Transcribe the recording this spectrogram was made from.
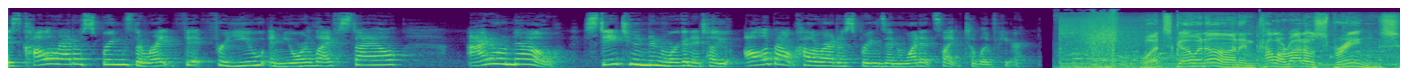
Is Colorado Springs the right fit for you and your lifestyle? I don't know. Stay tuned and we're going to tell you all about Colorado Springs and what it's like to live here. What's going on in Colorado Springs?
